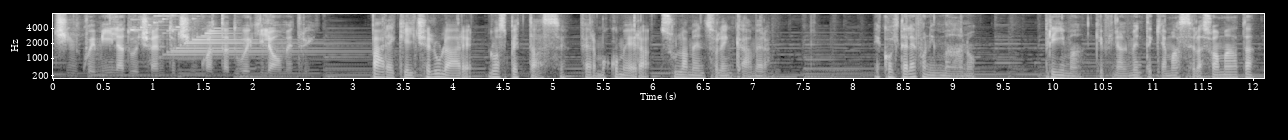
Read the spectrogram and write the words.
5252 km. pare che il cellulare lo aspettasse, fermo com'era, sulla mensola in camera. E col telefono in mano, prima che finalmente chiamasse la sua amata,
